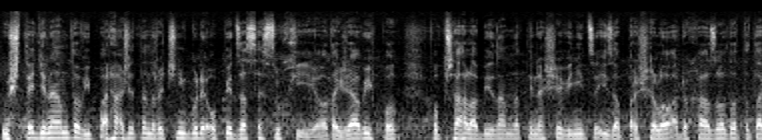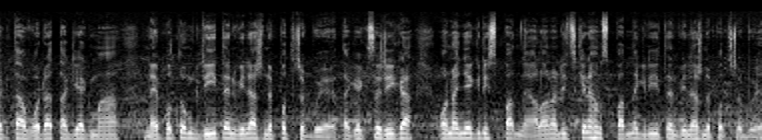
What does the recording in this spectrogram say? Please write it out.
už teď nám to vypadá, že ten ročník bude opět zase suchý, jo? takže já bych po, popřál, aby nám na ty naše vinice i zapršelo a docházelo to, to tak, ta voda tak, jak má, ne potom, kdy ji ten vinař nepotřebuje. Tak jak se říká, ona někdy spadne, ale ona vždycky nám spadne, kdy ji ten vinař nepotřebuje.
